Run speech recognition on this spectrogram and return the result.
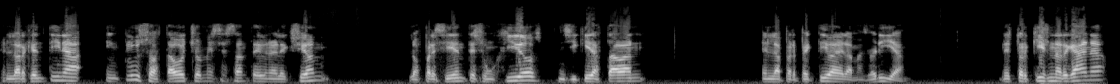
En la Argentina, incluso hasta ocho meses antes de una elección, los presidentes ungidos ni siquiera estaban en la perspectiva de la mayoría. Néstor Kirchner gana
